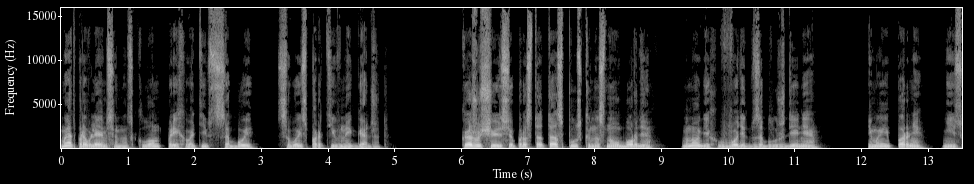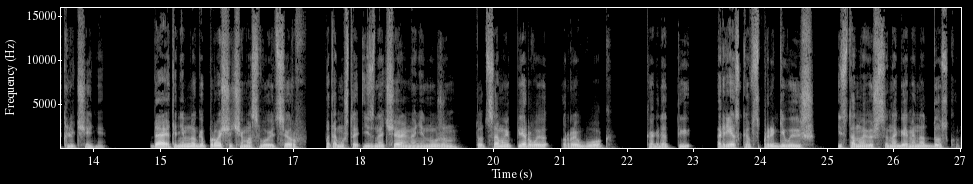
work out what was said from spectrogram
мы отправляемся на склон, прихватив с собой свой спортивный гаджет. Кажущаяся простота спуска на сноуборде многих вводит в заблуждение, и мои парни не исключение. Да, это немного проще, чем освоить серф, потому что изначально не нужен тот самый первый рывок, когда ты резко вспрыгиваешь и становишься ногами на доску.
